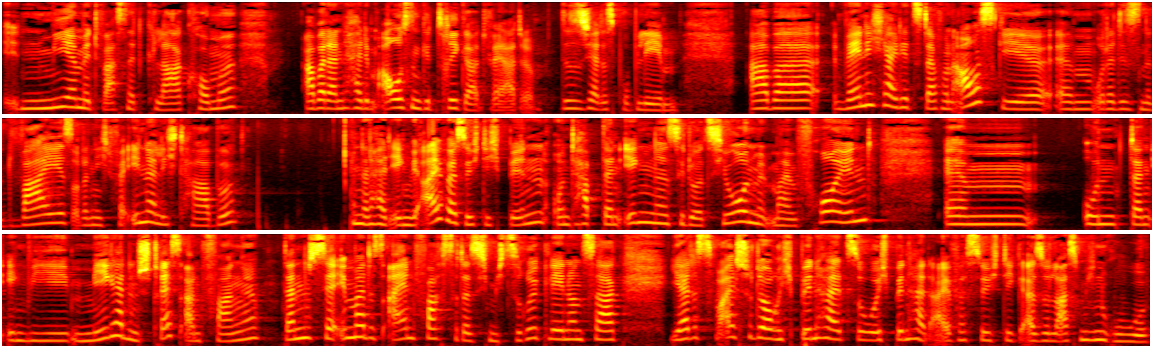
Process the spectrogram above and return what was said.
in mir mit was nicht klarkomme aber dann halt im Außen getriggert werde. Das ist ja das Problem. Aber wenn ich halt jetzt davon ausgehe ähm, oder das nicht weiß oder nicht verinnerlicht habe und dann halt irgendwie eifersüchtig bin und habe dann irgendeine Situation mit meinem Freund, ähm, und dann irgendwie mega den Stress anfange, dann ist ja immer das Einfachste, dass ich mich zurücklehne und sage, ja, das weißt du doch, ich bin halt so, ich bin halt eifersüchtig, also lass mich in Ruhe.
